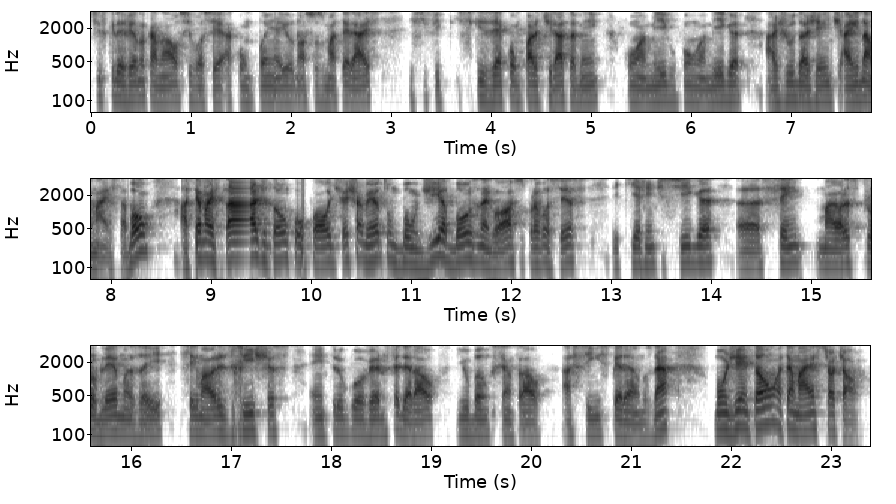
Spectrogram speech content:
se inscrever no canal se você acompanha aí os nossos materiais e se, se, quiser compartilhar também com um amigo, com uma amiga, ajuda a gente ainda mais, tá bom? Até mais tarde, então, com o call de fechamento. Um bom dia, bons negócios para vocês e que a gente siga uh, sem maiores problemas aí, sem maiores rixas entre o governo federal e o Banco Central. Assim esperamos, né? Bom dia, então, até mais. Tchau, tchau.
